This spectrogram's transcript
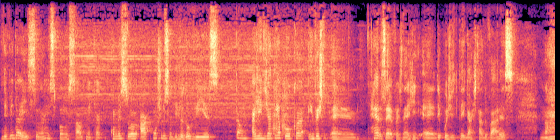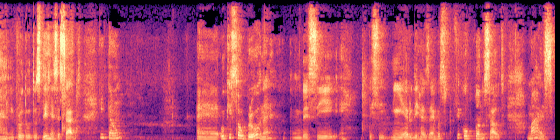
devido a isso, né, esse plano salto, né, que começou a construção de rodovias. Então, a gente já tinha pouca é, reservas, né, gente, é, depois de ter gastado várias na, em produtos desnecessários. Então, é, o que sobrou, né, desse esse dinheiro de reservas ficou para o plano SALT. Mas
